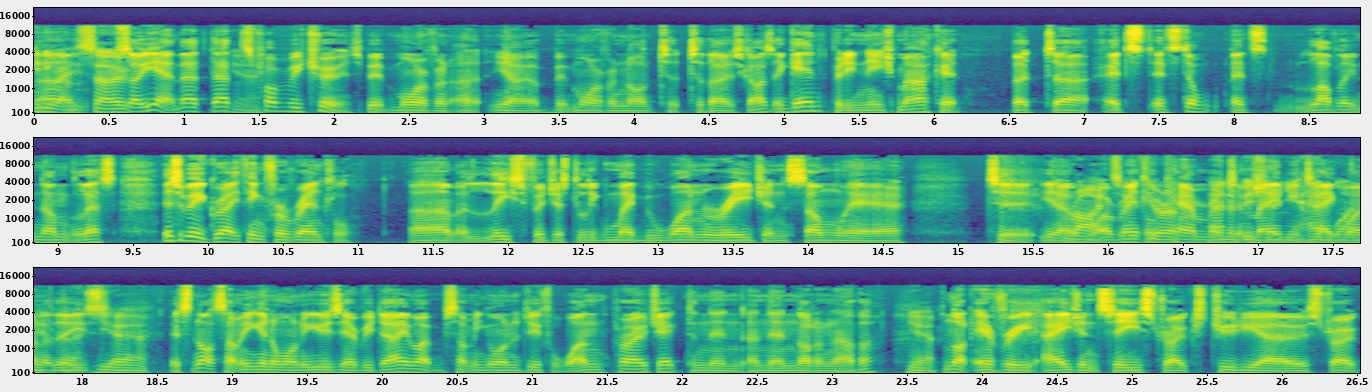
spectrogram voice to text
anyway, Um, so, so yeah, that that's probably true. It's a bit more of a uh, you know a bit more of a nod to, to those guys. Again, pretty niche market, but uh, it's it's still it's lovely nonetheless. This would be a great thing for rental, um, at least for just maybe one region somewhere. To you know, Right, a so rental camera to maybe you take one one, of these. yeah. it's not something you're going to want to use every day. It might be something you want to do for one project and then and then not another. Yeah. Not every agency, stroke studio, stroke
